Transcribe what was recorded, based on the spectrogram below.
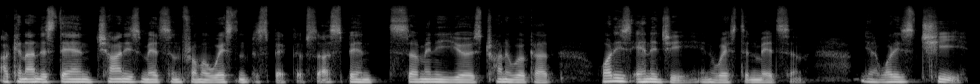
I can understand Chinese medicine from a Western perspective. So I spent so many years trying to work out what is energy in Western medicine, you know, what is qi,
